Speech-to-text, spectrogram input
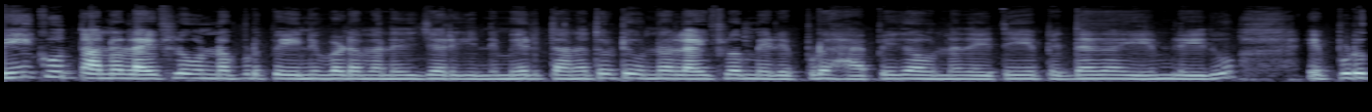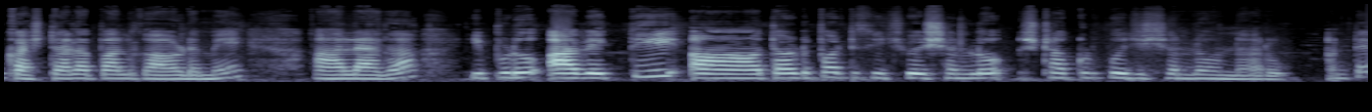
మీకు తన లైఫ్లో ఉన్నప్పుడు పెయిన్ ఇవ్వడం అనేది జరిగింది. మీరు తనతోటి ఉన్న లైఫ్లో మీరు ఎప్పుడు హ్యాపీగా ఉన్నదైతే పెద్దగా ఏం లేదు. ఎప్పుడు కష్టాల పాలు కావడమే అలాగా. ఇప్పుడు ఆ వ్యక్తి థర్డ్ పార్టీ సిచ్యువేషన్ పొజిషన్లో స్ట్రక్డ్ పొజిషన్లో ఉన్నారు. అంటే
